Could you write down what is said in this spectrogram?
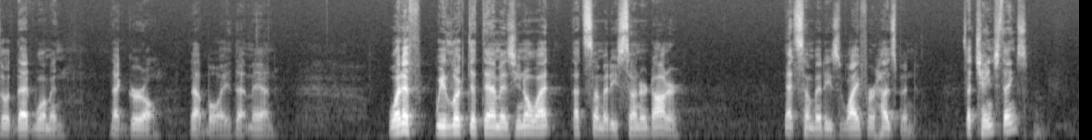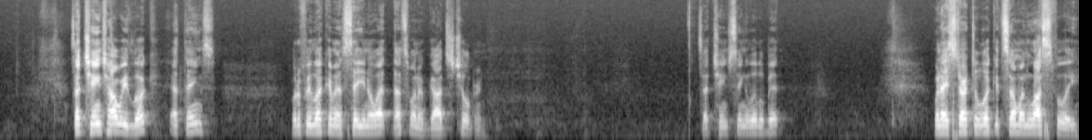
Th- that woman, that girl, that boy, that man. What if we looked at them as, you know what? That's somebody's son or daughter. That's somebody's wife or husband. Does that change things? Does that change how we look at things? What if we look at them and say, you know what? That's one of God's children. Does that change things a little bit? when I start to look at someone lustfully,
